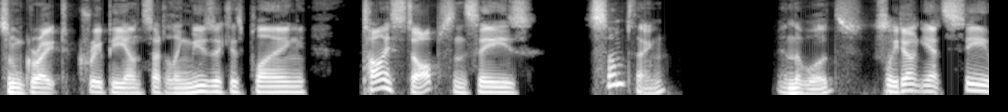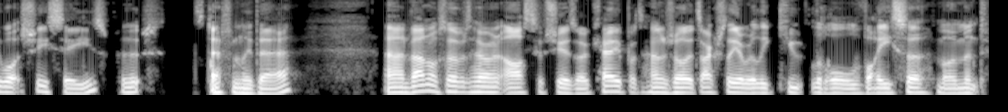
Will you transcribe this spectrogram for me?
Some great, creepy, unsettling music is playing. Ty stops and sees something in the woods. We don't yet see what she sees, but it's definitely there. And Van walks over to her and asks if she is okay, but on shoulder, it's actually a really cute little Visa moment,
